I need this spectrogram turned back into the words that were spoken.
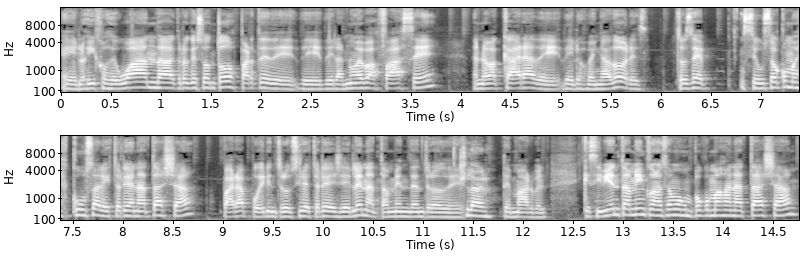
eh, los hijos de Wanda, creo que son todos parte de, de- de la nueva fase, la nueva cara de, de los Vengadores. Entonces, se usó como excusa la historia de Natalia para poder introducir la historia de Yelena también dentro de, Claro. de Marvel. Que si bien también conocemos un poco más a Natalia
